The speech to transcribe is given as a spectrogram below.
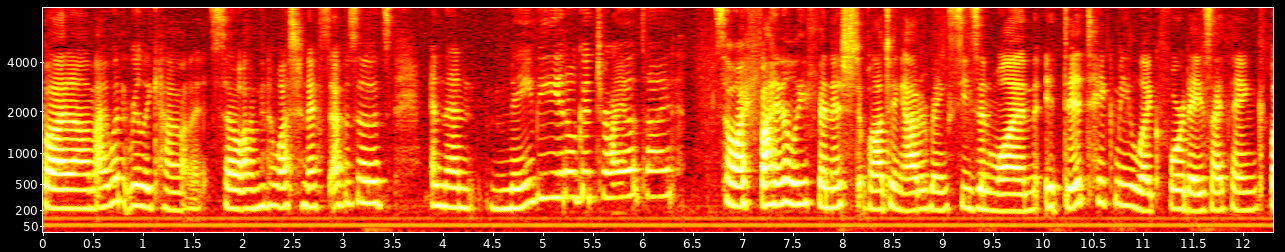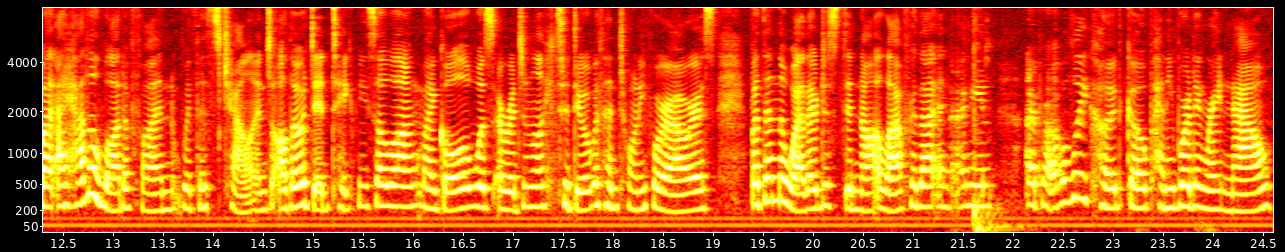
but um, I wouldn't really count on it. So I'm going to watch the next episodes and then maybe it'll get dry outside. So I finally finished watching Outer Banks season 1. It did take me like 4 days I think, but I had a lot of fun with this challenge. Although it did take me so long, my goal was originally to do it within 24 hours, but then the weather just did not allow for that and I mean, I probably could go pennyboarding right now,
